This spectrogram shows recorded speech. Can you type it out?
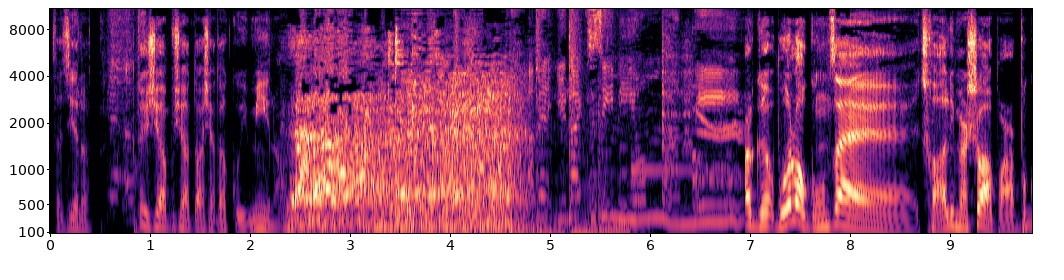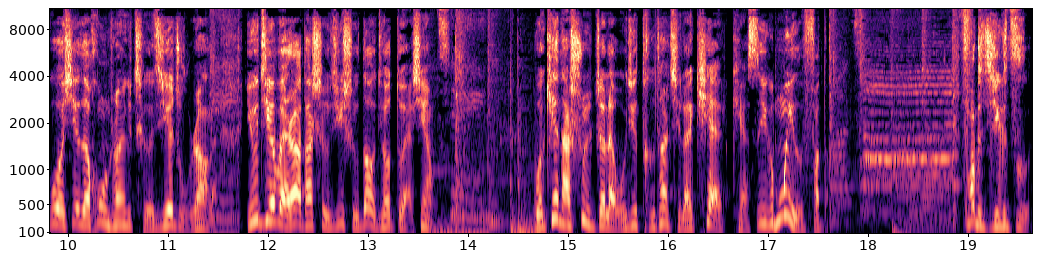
再见了，对象不想当想当闺蜜了。二哥，我老公在厂里面上班，不过现在混成一个车间主任了。有天晚上，他手机收到一条短信，我看他睡着了，我就偷偷起来看看，是一个妹子发的，发了几个字：“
